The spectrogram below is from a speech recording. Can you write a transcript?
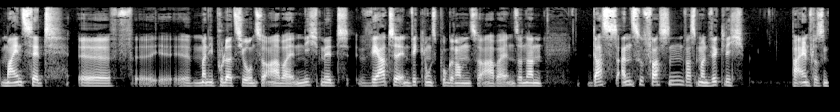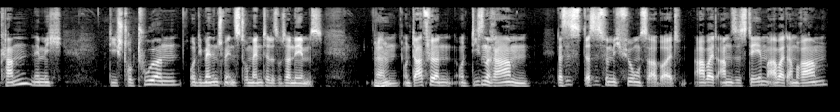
Mindset-Manipulation äh, äh, zu arbeiten, nicht mit Werteentwicklungsprogrammen zu arbeiten, sondern das anzufassen, was man wirklich beeinflussen kann, nämlich die Strukturen und die Managementinstrumente des Unternehmens. Mhm. Ähm, und dafür und diesen Rahmen, das ist, das ist für mich Führungsarbeit. Arbeit am System, Arbeit am Rahmen.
